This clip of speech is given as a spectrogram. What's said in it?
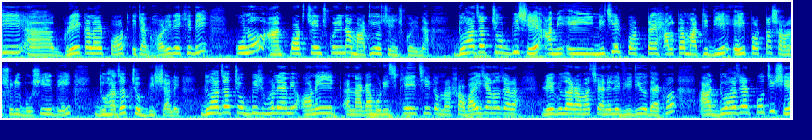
যে গ্রে কালার পট এটা ঘরে রেখে দিই। কোনো পট চেঞ্জ করি না, মাটিও চেঞ্জ করি না। দু হাজার চব্বিশে আমি এই নিচের পটটায় হালকা মাটি দিয়ে এই পটটা সরাসরি বসিয়ে দিই দু হাজার চব্বিশ সালে। দু হাজার চব্বিশ বলে আমি অনেক নাগামরিচ খেয়েছি, তোমরা সবাই জানো যারা রেগুলার আমার চ্যানেলে ভিডিও দেখো। আর দু হাজার পঁচিশে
